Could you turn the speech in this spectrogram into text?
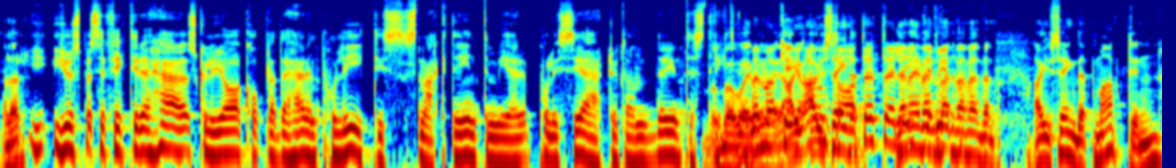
Eller? Ju- Just specifikt till det här skulle jag koppla det här är en politisk snack. Det är inte mer polisiärt utan det är inte strikt. Wait, Men man kan ju anta att detta är nej, lite mer- vänta, vänta, vänta. Are you saying that Martin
